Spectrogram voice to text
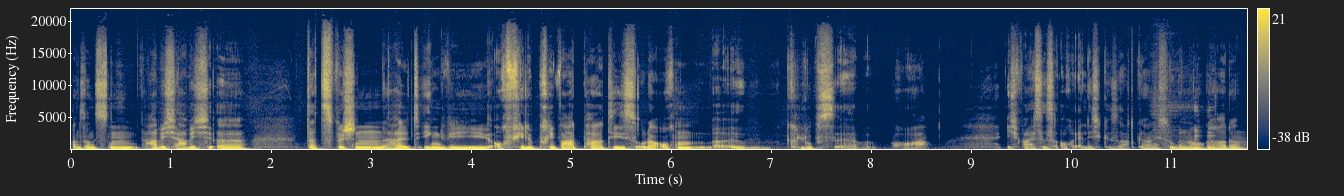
Ansonsten habe ich, habe ich äh, dazwischen halt irgendwie auch viele Privatpartys oder auch äh, Clubs. Äh, boah, ich weiß es auch ehrlich gesagt gar nicht so genau gerade.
